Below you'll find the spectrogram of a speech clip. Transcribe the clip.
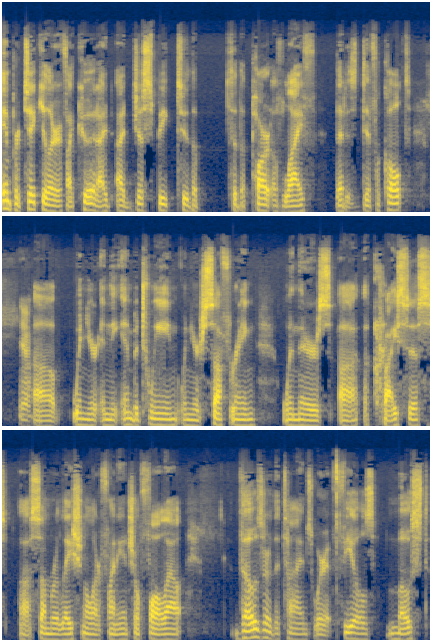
in particular, if I could, I'd, I'd just speak to the to the part of life that is difficult. Yeah. Uh, when you're in the in between, when you're suffering, when there's uh, a crisis, uh, some relational or financial fallout, those are the times where it feels most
